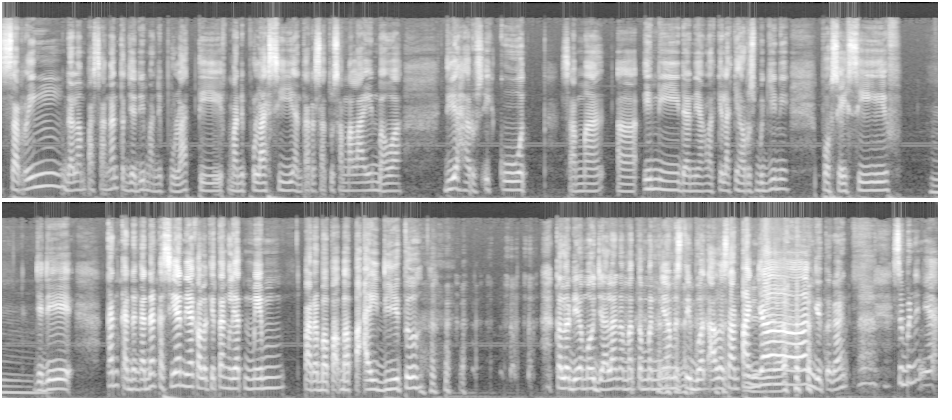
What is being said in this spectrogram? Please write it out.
sering dalam pasangan terjadi manipulatif, manipulasi antara satu sama lain bahwa dia harus ikut sama eh, ini dan yang laki-laki harus begini, posesif. Hmm. Jadi kan kadang-kadang kasihan ya kalau kita ngelihat meme para bapak-bapak ID itu. kalau dia mau jalan sama temennya mesti buat alasan panjang gitu kan. Sebenarnya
